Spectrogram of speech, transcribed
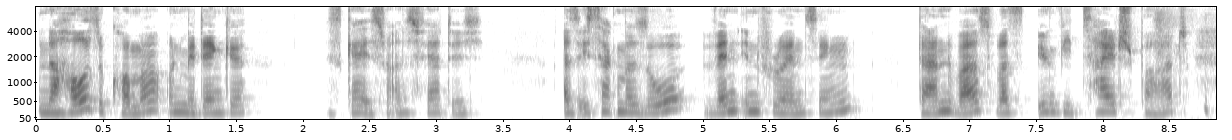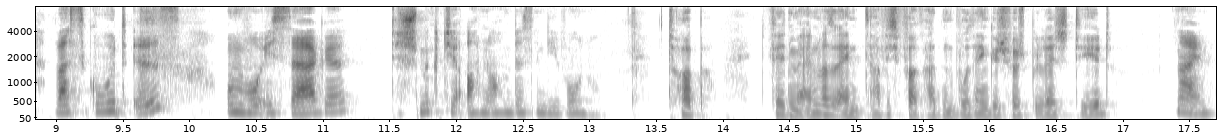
und nach Hause komme und mir denke, ist geil, ist schon alles fertig. Also ich sag mal so, wenn Influencing, dann was, was irgendwie Zeit spart, was gut ist und wo ich sage, das schmückt ja auch noch ein bisschen die Wohnung. Top. Fällt mir ein, was ein. Darf ich verraten, wo dein Geschirrspüler steht? Nein.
